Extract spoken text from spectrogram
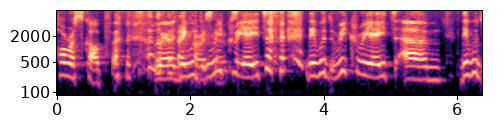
horoscope where the they would recreate they would recreate um, they would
